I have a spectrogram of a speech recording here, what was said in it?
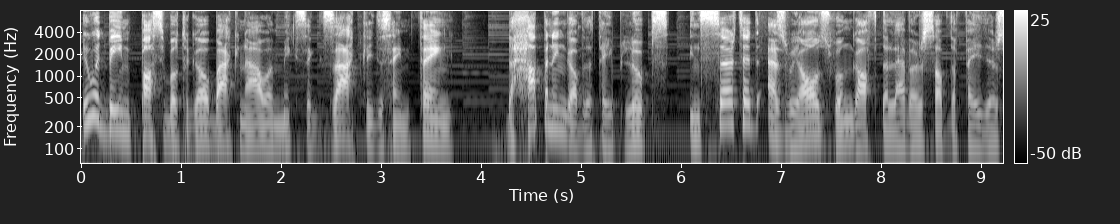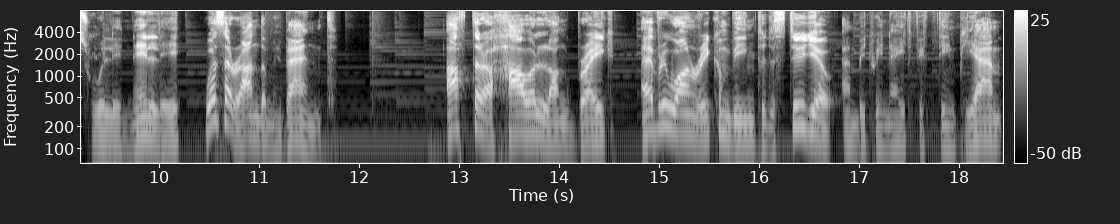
It would be impossible to go back now and mix exactly the same thing. The happening of the tape loops, inserted as we all swung off the levers of the faders willy-nilly, was a random event. After a hour-long break, everyone reconvened to the studio, and between 8.15 pm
